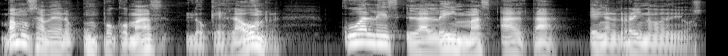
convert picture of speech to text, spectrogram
vamos a ver un poco más lo que es la honra. ¿Cuál es la ley más alta en el reino de Dios?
